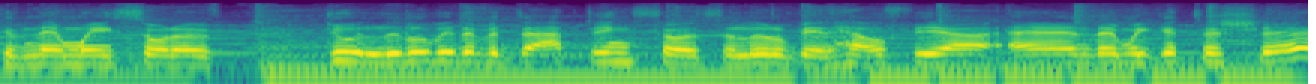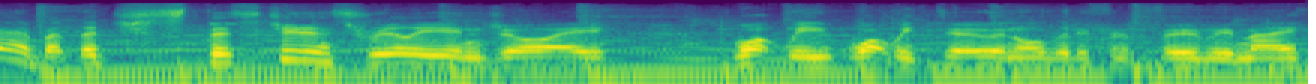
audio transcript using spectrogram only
and then we sort of do a little bit of adapting so it's a little bit healthier, and then we get to share. But the, the students really enjoy what we, what we do and all the different food we make.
